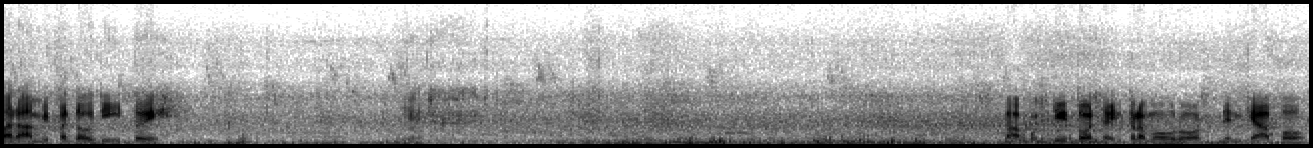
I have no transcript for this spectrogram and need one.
Marami pa daw dito eh. Yes. Tapos dito sa Intramuros, din Quiapo.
